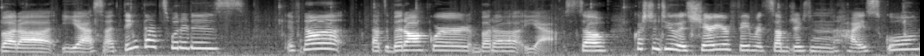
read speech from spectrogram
But uh, yes, I think that's what it is. If not, that's a bit awkward, but uh, yeah. So, question two is share your favorite subject in high school.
